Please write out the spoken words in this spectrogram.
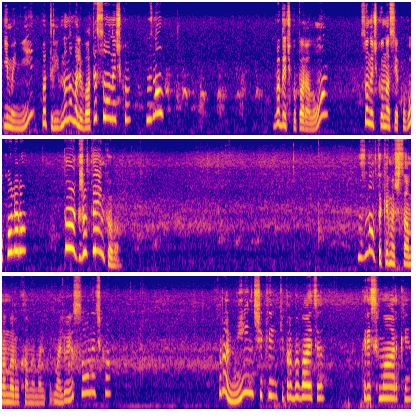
І мені потрібно намалювати сонечко. Знов. Водичку поролон. Сонечко у нас якого кольору? Так, жовтенького. Знов такими ж самими рухами малюю сонечко. Промінчики, які пробиваються крізь хмарки.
